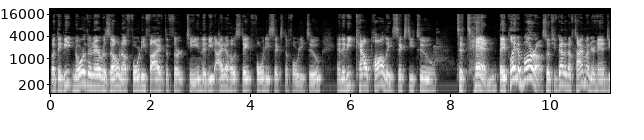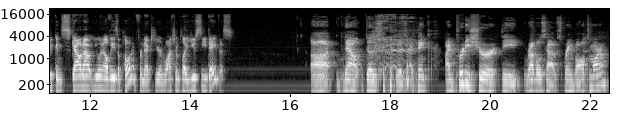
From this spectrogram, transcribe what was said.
but they beat Northern Arizona forty-five to thirteen. They beat Idaho State forty-six to forty-two, and they beat Cal Poly sixty-two to ten. They play tomorrow, so if you've got enough time on your hands, you can scout out UNLV's opponent for next year and watch them play UC Davis. Uh, now, does does I think I'm pretty sure the Rebels have spring ball tomorrow.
